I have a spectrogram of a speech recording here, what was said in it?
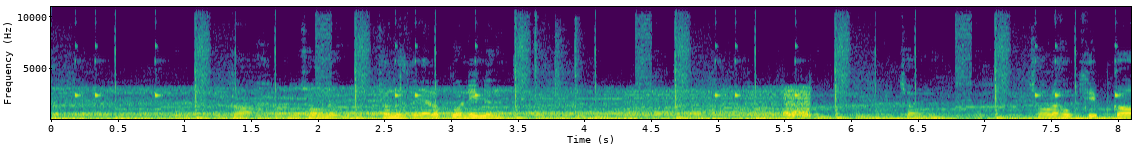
ครับ ก็มีช่องหนึ่งช่องหนึ่งสัญญาณรบกวนนิดนึงช่องช่องละ60ก็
